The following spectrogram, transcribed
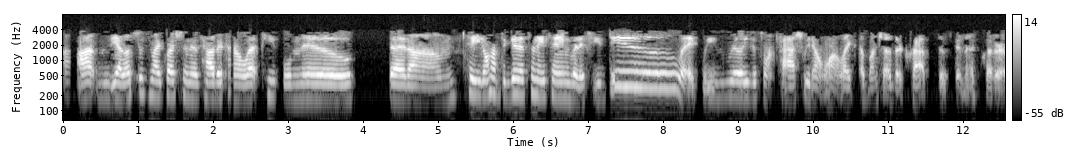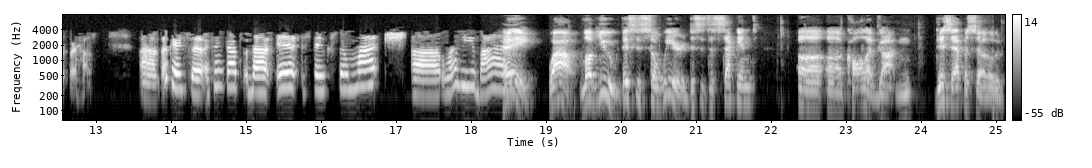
Uh, yeah, that's just my question is how to kind of let people know that um hey you don't have to get us anything but if you do like we really just want cash we don't want like a bunch of other crap that's gonna clutter up our house um okay so i think that's about it thanks so much uh love you bye Hey, wow, love you. This is so weird. This is the second uh, uh, call I've gotten this episode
